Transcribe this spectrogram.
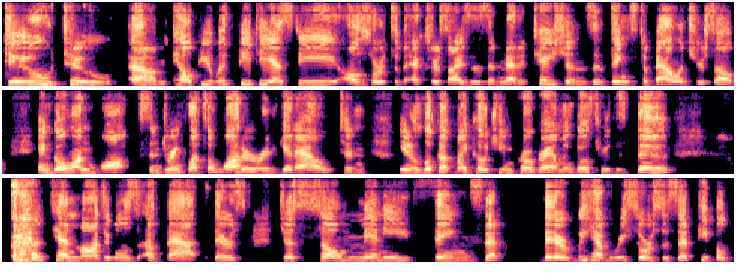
do to um, help you with PTSD, all sorts of exercises and meditations and things to balance yourself and go on walks and drink lots of water and get out and, you know, look up my coaching program and go through the, the 10 modules of that. There's just so many things that there we have resources that people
